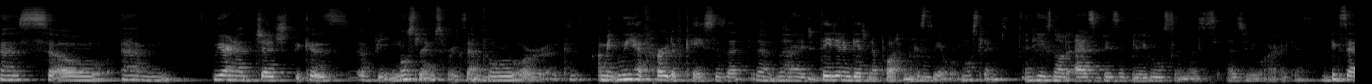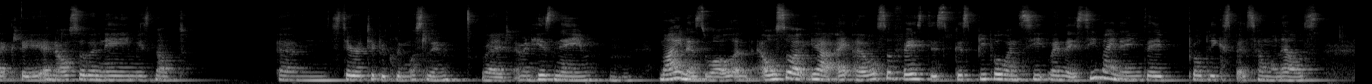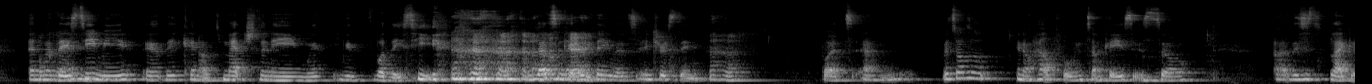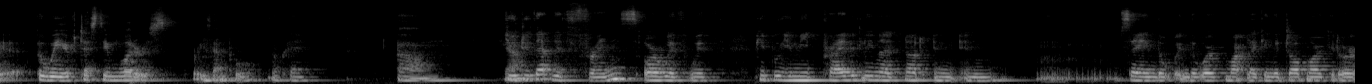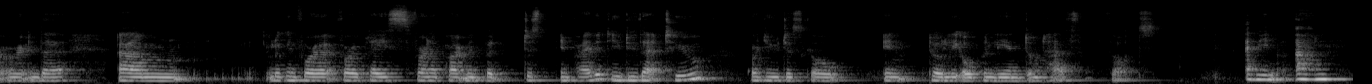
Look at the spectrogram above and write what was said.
Uh, so um, we are not judged because of being Muslims, for example, or 'cause- I mean, we have heard of cases that, Right. they didn't get an apartment because Mhm. they were Muslims. And he's not as visibly Muslim as, as you are, I guess. Exactly, and also the name is not um, stereotypically Muslim. Right. I mean, his name hmm mine as well and also yeah I, I also face this because people when see when they see my name they probably expect someone else and when they see me uh, they cannot match the name with with what they see that's another thing that's interesting Uh-huh. but um, it's also you know helpful in some cases Mhm. so uh, this is like a, a way of testing waters for Mhm. example Okay. um, Do you do that with friends or with, with people you meet privately, not not in in mm, say in the in the work mar- like in the job market or, or in the um, looking for a for a place for an apartment, but just in private, you do that too, or do you just go in totally openly and don't have thoughts? I mean, um,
